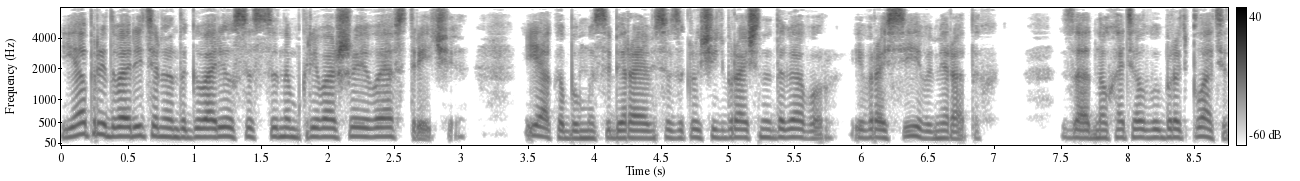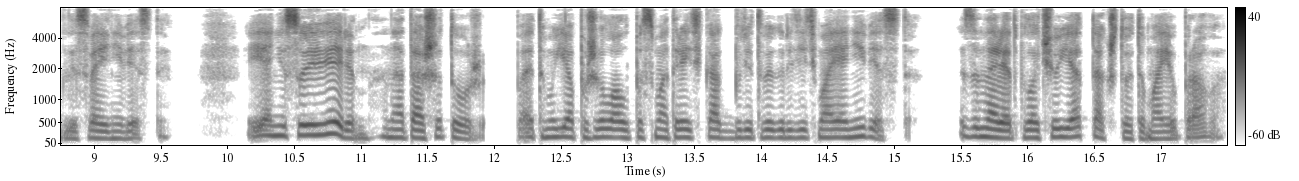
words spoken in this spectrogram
Я предварительно договорился с сыном Кривошеевой о встрече. Якобы мы собираемся заключить брачный договор и в России, и в Эмиратах. Заодно хотел выбрать платье для своей невесты. Я не суеверен, Наташа тоже, поэтому я пожелал посмотреть, как будет выглядеть моя невеста. За наряд плачу я, так что это мое право.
